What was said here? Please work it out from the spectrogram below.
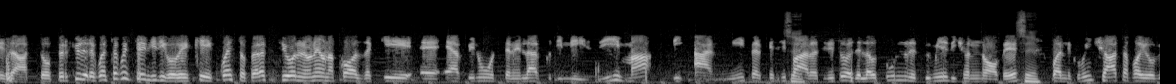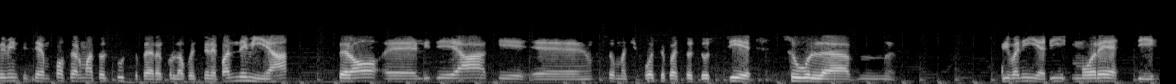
Esatto, per chiudere questa questione ti dico che, che questa operazione non è una cosa che eh, è avvenuta nell'arco di mesi, ma di anni, perché si sì. parla addirittura dell'autunno del 2019, sì. quando è cominciata, poi ovviamente si è un po' fermato il tutto per la questione pandemia, però eh, l'idea che eh, insomma, ci fosse questo dossier sul... Mh, mm, scrivania di Moretti,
